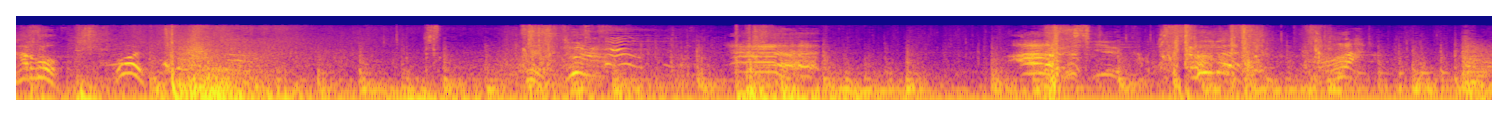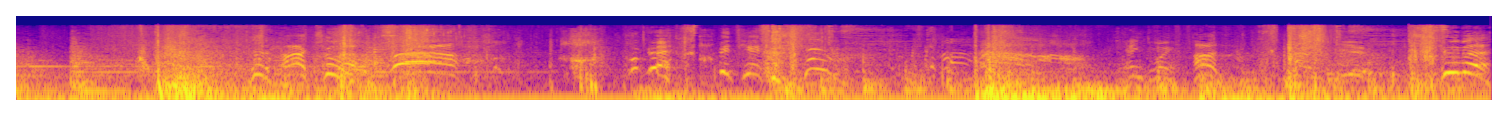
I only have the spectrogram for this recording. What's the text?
지금 하라고. 원. 하추. Hoppe! Bitte! Endwing! Han! Hüme!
